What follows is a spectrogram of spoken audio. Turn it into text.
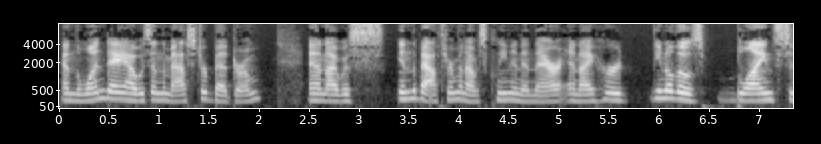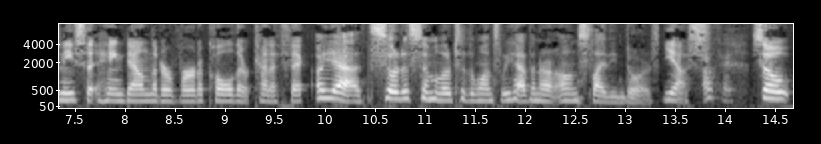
And the one day I was in the master bedroom, and I was in the bathroom, and I was cleaning in there, and I heard you know those blinds, Denise, that hang down that are vertical? They're kind of thick. Oh yeah, sort of similar to the ones we have in our own sliding doors. Yes. Okay. So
